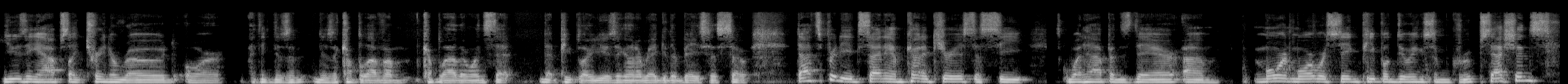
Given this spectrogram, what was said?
using apps like Trainer Road or I think there's a there's a couple of them, a couple of other ones that that people are using on a regular basis. So that's pretty exciting. I'm kind of curious to see what happens there. Um, more and more we're seeing people doing some group sessions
